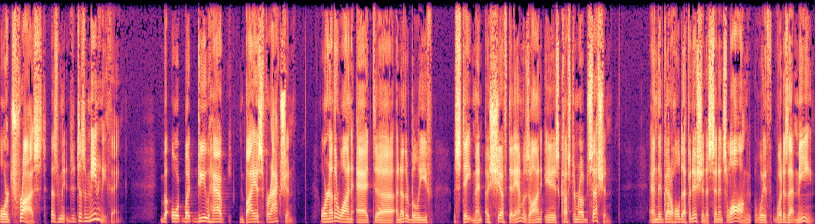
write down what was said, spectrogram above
or trust? Doesn't mean, it doesn't mean anything. But, or, but do you have bias for action? Or another one at uh, another belief statement, a shift at Amazon is customer obsession. And they've got a whole definition, a sentence long, with what does that mean?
